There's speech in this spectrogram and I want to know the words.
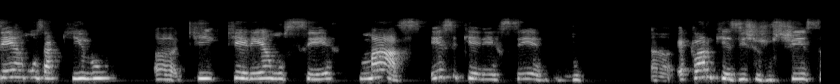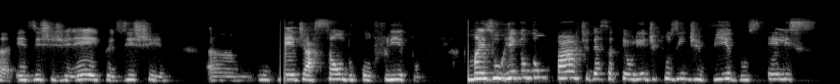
sermos aquilo uh, que queremos ser, mas esse querer ser, uh, é claro que existe justiça, existe direito, existe uh, mediação do conflito, mas o Hegel não parte dessa teoria de que os indivíduos eles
